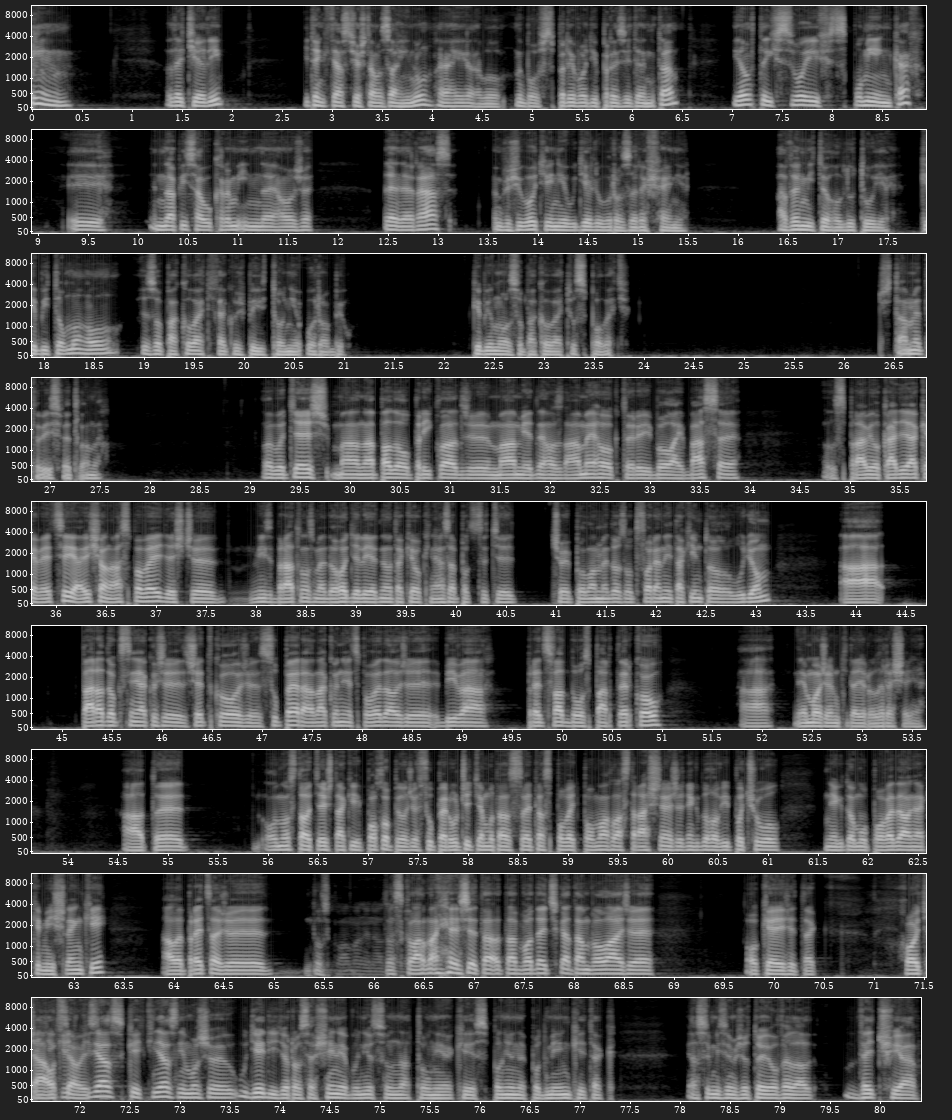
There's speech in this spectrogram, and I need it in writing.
leteli. I ten kniaz tiež tam zahynul, hej, lebo, lebo v sprevode prezidenta. I on v tých svojich spomienkach e, napísal okrem iného, že len raz v živote neudelil rozrešenie. A veľmi toho ľutuje. Keby to mohol zopakovať, tak už by to neurobil. Keby mohol zopakovať tú spoveď. Či tam je to vysvetlené. Lebo tiež ma napadol príklad, že mám jedného známeho, ktorý bol aj v base, spravil kadejaké veci a išiel na spoveď. Ešte my s bratom sme dohodili jedného takého kňaza, v podstate, čo je podľa mňa dosť otvorený takýmto ľuďom. A paradoxne akože všetko, že super a nakoniec povedal, že býva pred svadbou s partnerkou a nemôžem ti dať rozrešenie. A to je, on ostal tiež taký, pochopil, že super, určite mu tá sveta spoveď pomohla strašne, že niekto ho vypočul, niekto mu povedal nejaké myšlienky, ale predsa, že To sklamanie na to sklamanie, že tá, tá bodečka tam bola, že OK, že tak choď a keď, odsťahuj sa. kniaz, keď kniaz nemôže udeliť rozrešenie, lebo nie sú na to nejaké splnené podmienky, tak ja si myslím, že to je oveľa väčšia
